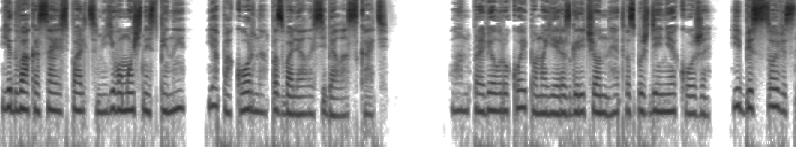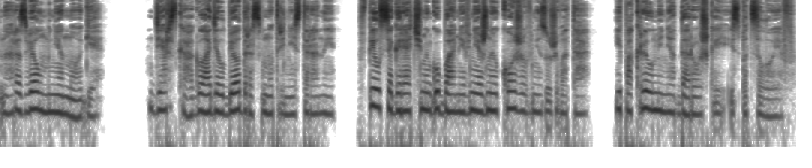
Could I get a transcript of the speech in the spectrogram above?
Едва касаясь пальцами его мощной спины, я покорно позволяла себя ласкать. Он провел рукой по моей разгоряченной от возбуждения коже и бессовестно развел мне ноги. Дерзко огладил бедра с внутренней стороны, впился горячими губами в нежную кожу внизу живота и покрыл меня дорожкой из поцелуев.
